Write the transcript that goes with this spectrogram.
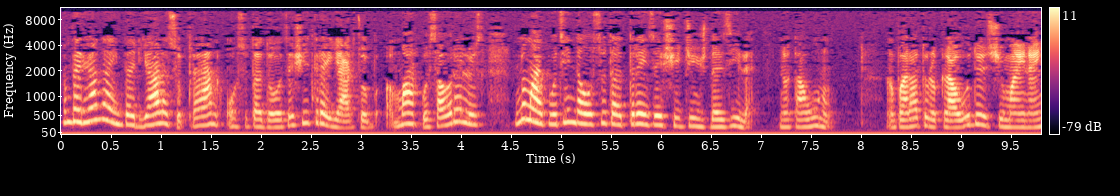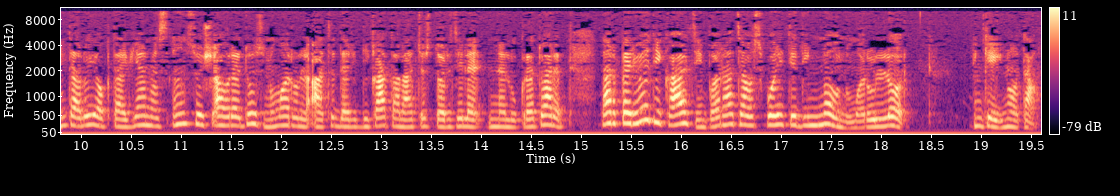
în perioada imperială sub Traian 123, iar sub Marcus Aurelius numai puțin de 135 de zile. Nota 1 Împăratul Claudius și mai înaintea lui Octavianus însuși au redus numărul atât de ridicat al acestor zile nelucrătoare, dar periodic alți împărați au sporit din nou numărul lor. Închei nota.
